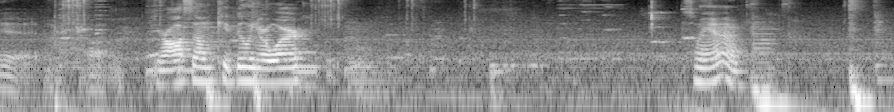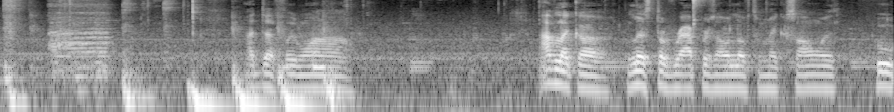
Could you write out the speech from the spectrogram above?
Yeah. you're awesome. Keep doing your work. So yeah, I definitely wanna. I have like a list of rappers I would love to make a song with. who?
